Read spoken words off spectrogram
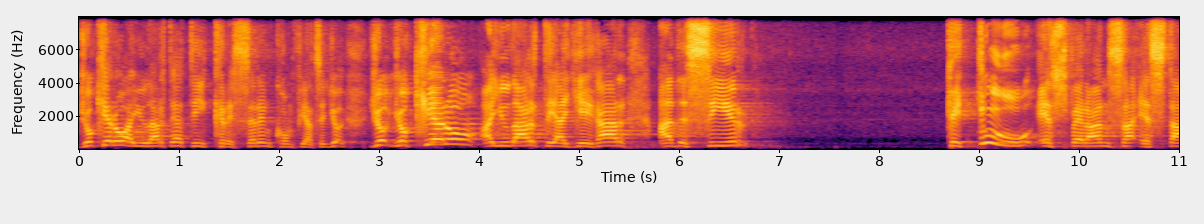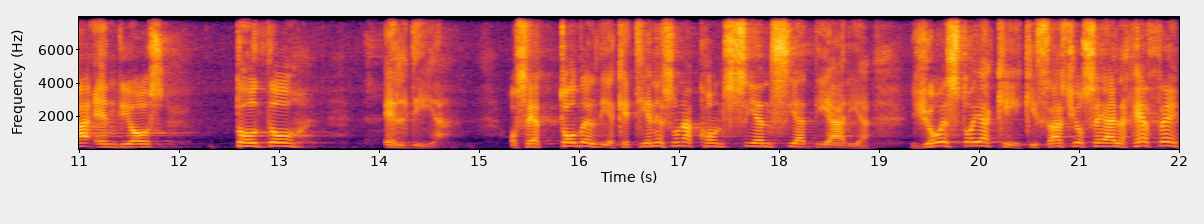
Yo quiero ayudarte a ti crecer en confianza. Yo, yo, yo quiero ayudarte a llegar a decir que tu esperanza está en Dios todo el día. O sea, todo el día, que tienes una conciencia diaria yo estoy aquí, quizás yo sea el jefe,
